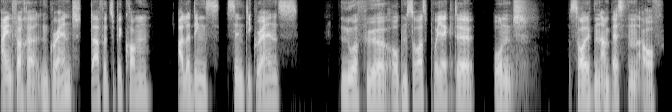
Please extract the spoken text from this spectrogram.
einfacher, einen Grant dafür zu bekommen. Allerdings sind die Grants nur für Open Source Projekte und sollten am besten auf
